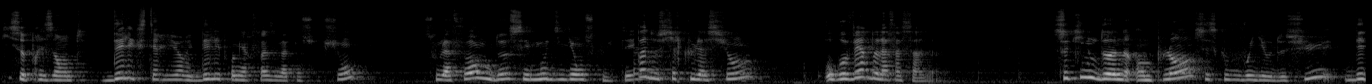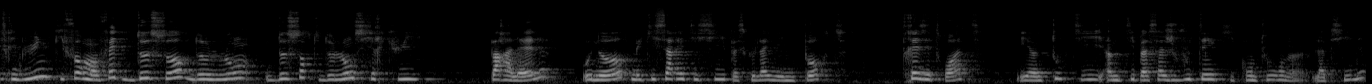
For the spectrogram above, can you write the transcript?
qui se présente dès l'extérieur et dès les premières phases de la construction, sous la forme de ces modillons sculptés. Pas de circulation au revers de la façade. Ce qui nous donne en plan, c'est ce que vous voyez au-dessus, des tribunes qui forment en fait deux sortes de longs, deux sortes de longs circuits parallèles au nord, mais qui s'arrêtent ici parce que là il y a une porte très étroite et un tout petit, un petit passage voûté qui contourne l'abside.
